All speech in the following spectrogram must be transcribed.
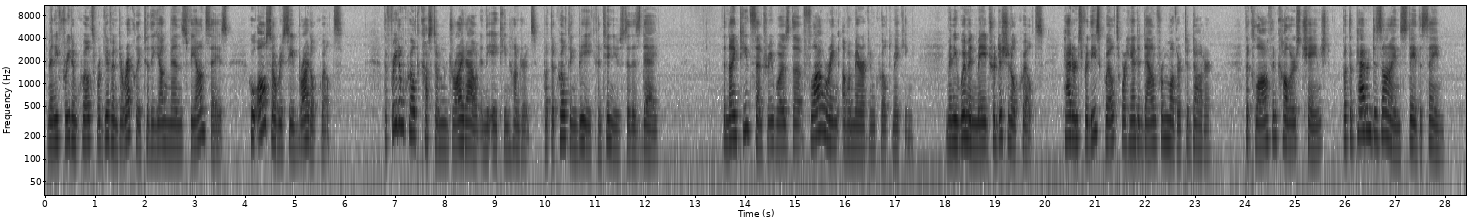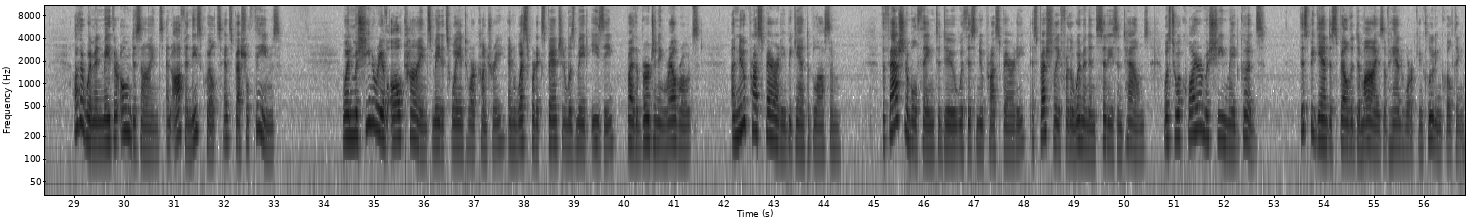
Many freedom quilts were given directly to the young men's fiancés, who also received bridal quilts. The freedom quilt custom dried out in the 1800s, but the quilting bee continues to this day. The 19th century was the flowering of American quilt making. Many women made traditional quilts. Patterns for these quilts were handed down from mother to daughter. The cloth and colors changed, but the pattern designs stayed the same. Other women made their own designs, and often these quilts had special themes. When machinery of all kinds made its way into our country and westward expansion was made easy by the burgeoning railroads, a new prosperity began to blossom. The fashionable thing to do with this new prosperity, especially for the women in cities and towns, was to acquire machine-made goods. This began to spell the demise of handwork, including quilting.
